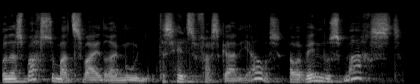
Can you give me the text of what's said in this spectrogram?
Und das machst du mal zwei, drei Minuten. Das hältst du fast gar nicht aus. Aber wenn du es machst,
